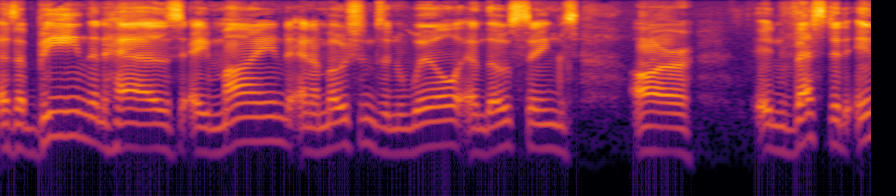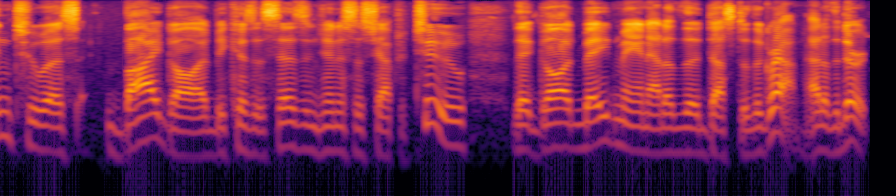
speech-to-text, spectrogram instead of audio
as a being that has a mind and emotions and will, and those things are invested into us by God because it says in Genesis chapter 2 that God made man out of the dust of the ground, out of the dirt.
